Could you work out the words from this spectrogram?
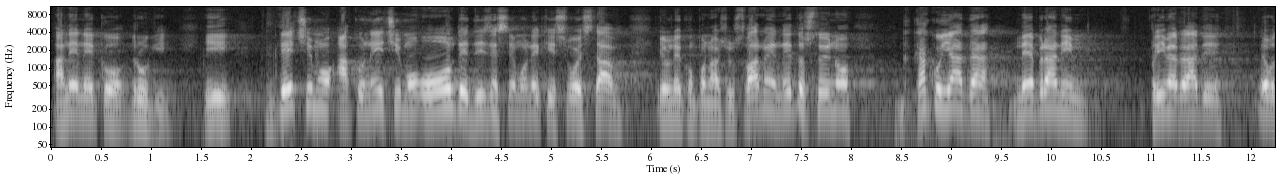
a ne neko drugi. I gde ćemo ako nećemo ovde da iznesemo neki svoj stav ili nekom ponašanju. Stvarno je nedostojno, kako ja da ne branim, primer radi, evo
